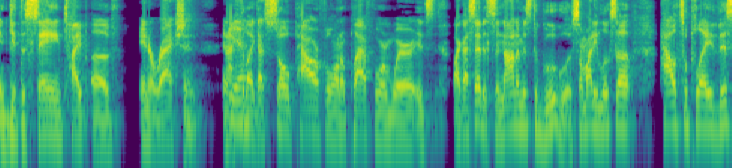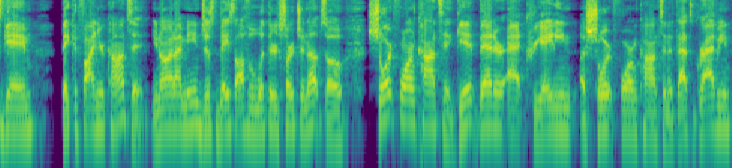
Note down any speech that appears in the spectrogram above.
and get the same type of interaction. And I feel like that's so powerful on a platform where it's, like I said, it's synonymous to Google. If somebody looks up how to play this game, they could find your content. You know what I mean? Just based off of what they're searching up. So short form content, get better at creating a short form content. If that's grabbing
